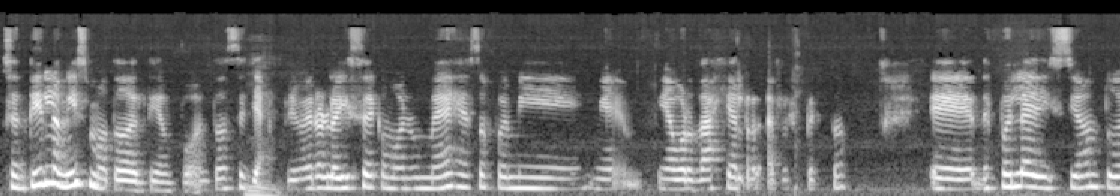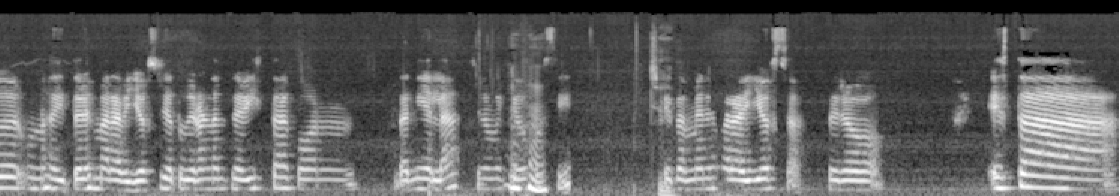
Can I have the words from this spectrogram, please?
sentir lo mismo todo el tiempo. Entonces ya, primero lo hice como en un mes, eso fue mi, mi, abordaje al, respecto. Eh, después la edición, tuve unos editores maravillosos, ya tuvieron la entrevista con Daniela, si no me equivoco, así, que también es maravillosa, pero esta,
